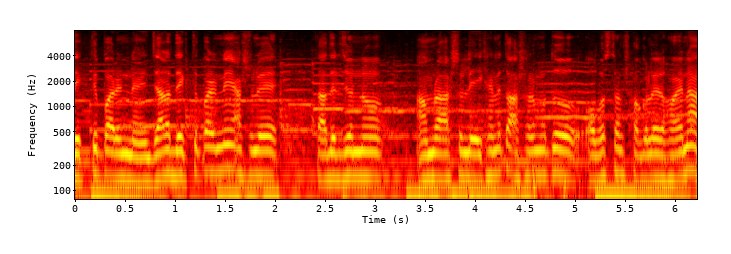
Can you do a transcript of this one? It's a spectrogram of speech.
দেখতে পারেন নাই। যারা দেখতে পারেন নাই আসলে তাদের জন্য আমরা আসলে এখানে তো আসার মতো অবস্থান সকলের হয় না।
